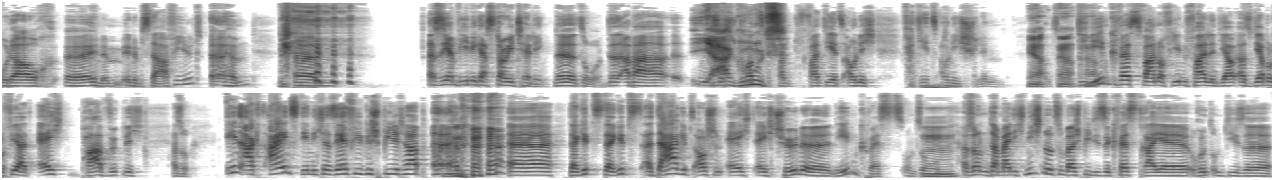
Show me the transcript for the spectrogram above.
Oder auch äh, in, einem, in einem Starfield. Ähm, ähm, also sie haben weniger Storytelling, ne? So, das, aber äh, ja gut. Fand, fand, die jetzt auch nicht, fand die jetzt auch nicht schlimm. Ja, so. ja die ja. Nebenquests waren auf jeden Fall in Diablo, also Diablo 4 hat echt ein paar wirklich, also in Akt 1, den ich ja sehr viel gespielt habe, äh, äh, da gibt's, da gibt's, äh, da gibt's auch schon echt, echt schöne Nebenquests und so. Mhm. Also da meine ich nicht nur zum Beispiel diese Questreihe rund um diese,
